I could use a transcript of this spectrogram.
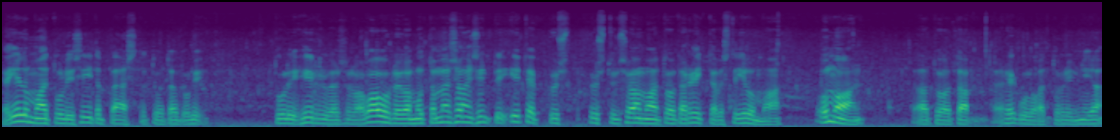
Ja ilmaa tuli siitä päästä, tuota, tuli, tuli hirveällä vauhdilla, mutta mä sain sitten itse pyst, pystyn saamaan tuota riittävästi ilmaa omaan ja tuota, regulaattorin. Ja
